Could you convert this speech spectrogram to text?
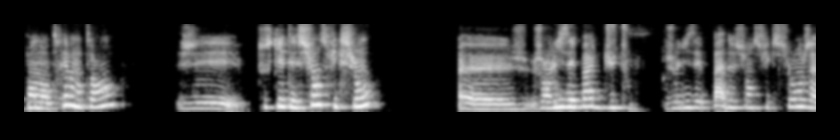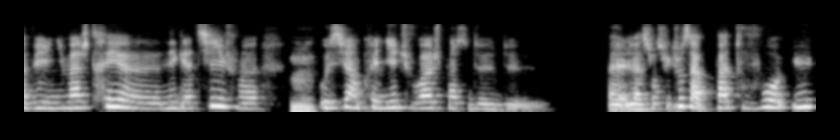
pendant très longtemps, tout ce qui était science-fiction, euh, j'en lisais pas du tout. Je lisais pas de science-fiction, j'avais une image très euh, négative, euh, hmm. aussi imprégnée, tu vois, je pense, de, de... la science-fiction, ça n'a pas toujours eu,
